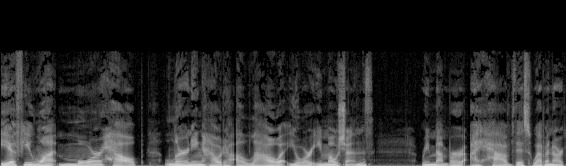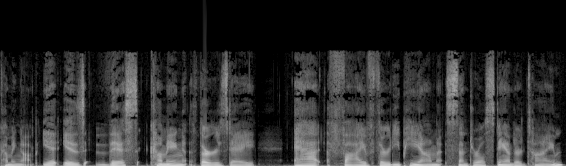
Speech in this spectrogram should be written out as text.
If you want more help learning how to allow your emotions, remember I have this webinar coming up. It is this coming Thursday at 5:30 p.m. Central Standard Time.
